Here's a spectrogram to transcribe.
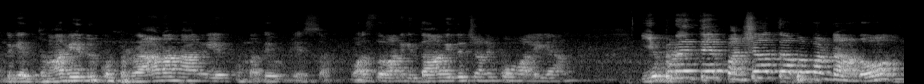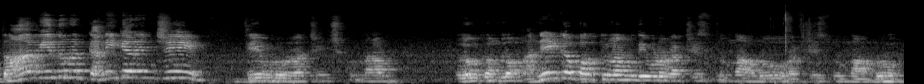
అందుకే దావీదుకు ప్రాణహాని లేకుండా దేవుడు చేస్తాడు. వాస్తవానికి దావీదు చనిపోవాలి కానీ ఎప్పుడైతే పశ్చాత్తాపడ్డాడో దావీదును కనికరించి దేవుడు రక్షించుకున్నాడు. లోకంలో అనేక భక్తులను దేవుడు రక్షిస్తున్నాడు రక్షిస్తున్నాడు.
